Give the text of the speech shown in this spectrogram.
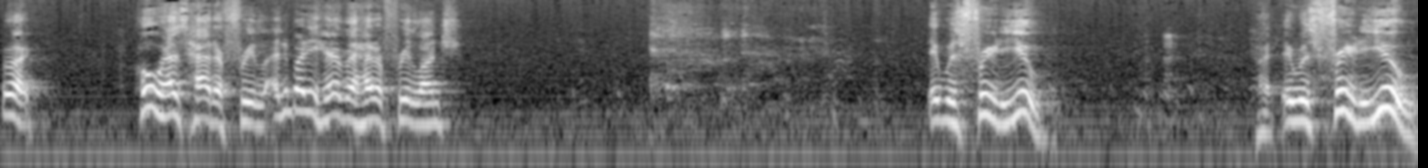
Right. Who has had a free lunch? Anybody here ever had a free lunch? It was free to you. Right. It was free to you.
